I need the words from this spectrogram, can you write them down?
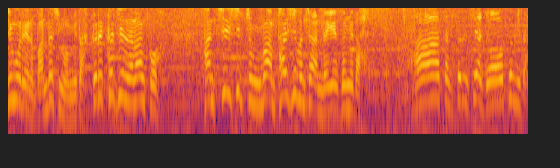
지물에는 반드시 뭡니다. 그래 크지는 않고 한 70 중반, 80은 잘안 되겠습니다. 아, 다시 그런 시야 좋습니다.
